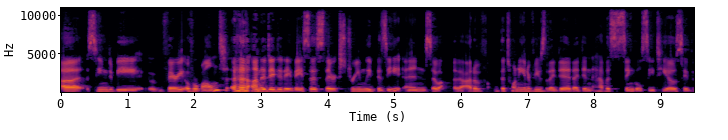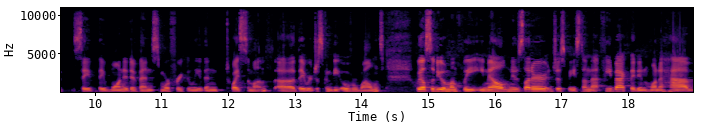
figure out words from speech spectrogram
uh, seem to be very overwhelmed on a day to day basis. They're extremely busy. And so, uh, out of the 20 interviews that I did, I didn't have a single CTO say that, say that they wanted events more frequently than twice a month. Uh, they were just going to be overwhelmed. We also do a monthly email newsletter just based on that feedback. They didn't want to have,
